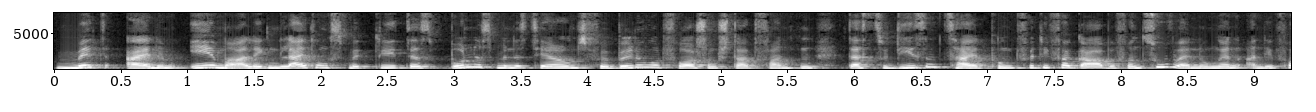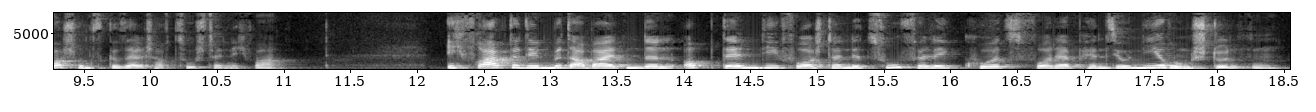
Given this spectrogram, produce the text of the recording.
mit einem ehemaligen Leitungsmitglied des Bundesministeriums für Bildung und Forschung stattfanden, das zu diesem Zeitpunkt für die Vergabe von Zuwendungen an die Forschungsgesellschaft zuständig war. Ich fragte den Mitarbeitenden, ob denn die Vorstände zufällig kurz vor der Pensionierung stünden.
